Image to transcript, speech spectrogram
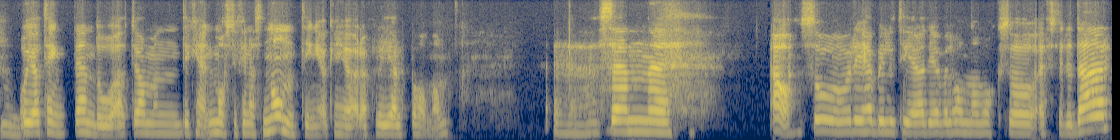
Mm. Och jag tänkte ändå att ja, men det, kan, det måste finnas någonting jag kan göra för att hjälpa honom. Eh, sen eh, ja, så rehabiliterade jag väl honom också efter det där.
